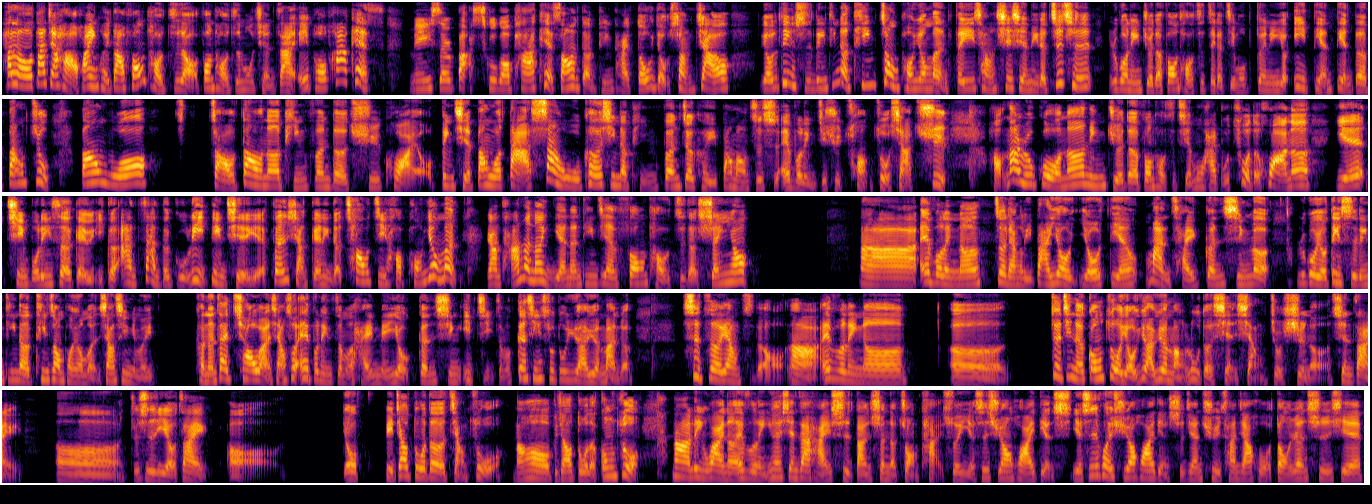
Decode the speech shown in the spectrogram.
Hello，大家好，欢迎回到风投资哦。风投资目前在 Apple Podcasts、Mr. Bus、Google Podcasts 等平台都有上架哦。有定时聆听的听众朋友们，非常谢谢你的支持。如果您觉得风投资这个节目对您有一点点的帮助，帮我找到呢评分的区块哦，并且帮我打上五颗星的评分，就可以帮忙支持 Evelyn 继续创作下去。好，那如果呢，您觉得风投资节目还不错的话呢，也请不吝啬给予一个按赞的鼓励，并且也分享给你的超级好朋友们，让他们呢也能听见风投资的声音哦。那 Evelyn 呢，这两个礼拜又有点慢才更新了。如果有定时聆听的听众朋友们，相信你们可能在敲碗想说，Evelyn 怎么还没有更新一集？怎么更新速度越来越慢了？是这样子的哦，那 Evelyn 呢？呃，最近的工作有越来越忙碌的现象，就是呢，现在呃，就是也有在呃，有比较多的讲座，然后比较多的工作。那另外呢，Evelyn 因为现在还是单身的状态，所以也是需要花一点时，也是会需要花一点时间去参加活动，认识一些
